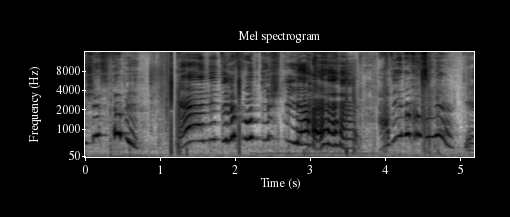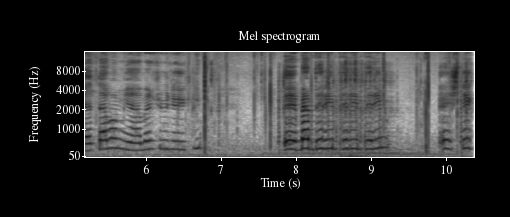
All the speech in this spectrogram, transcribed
Düşersin tabii. Ya anne telefon düştü ya. Hadi ye bakalım. Ya tamam ya ben şu videoyu yükleyeyim. Ee, ben periyim periyim periyim. İşte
